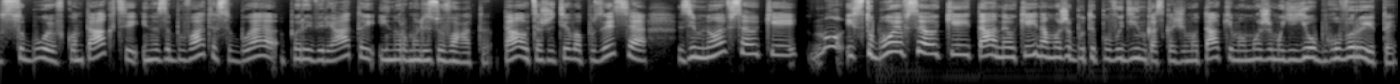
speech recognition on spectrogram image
з собою в контакті і не забувати себе перевіряти і нормалізувати. Та Оця життєва позиція зі мною все окей, ну і з тобою все окей. Та не окей, нам може бути поведінка, скажімо так, і ми можемо її обговорити.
